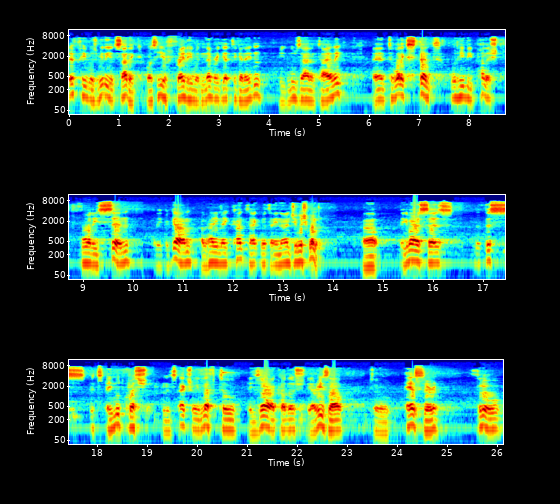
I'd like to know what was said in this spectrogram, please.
If he was really a tzaddik, was he afraid he would never get to Gan Eden? He'd lose out entirely? And to what extent would he be punished for the sin the Pagam of how he made contact with a non-Jewish woman. Uh, the Gemara says that this it's a moot question, and it's actually left to the Zohar Kadosh, the Arizal, to answer through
